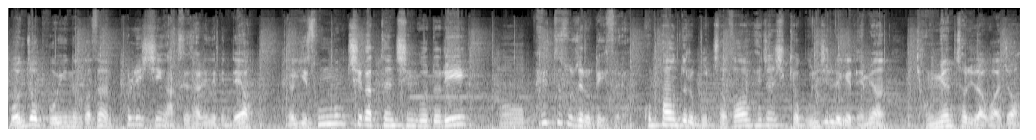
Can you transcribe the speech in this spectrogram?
먼저 보이는 것은 폴리싱 액세서리들인데요. 여기 손뭉치 같은 친구들이 어, 펠트 소재로 돼 있어요. 콤파운드를 묻혀서 회전시켜 문질르게 되면 경면철이라고 하죠.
